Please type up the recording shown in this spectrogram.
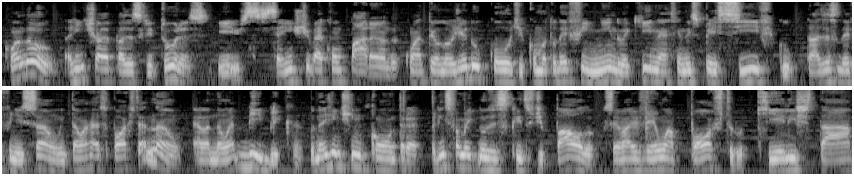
Quando a gente olha para as escrituras e se a gente estiver comparando com a teologia do coach, como eu estou definindo aqui, né, sendo específico, trazer essa definição, então a resposta é não. Ela não é bíblica. Quando a gente encontra, principalmente nos escritos de Paulo, você vai ver um apóstolo que ele está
